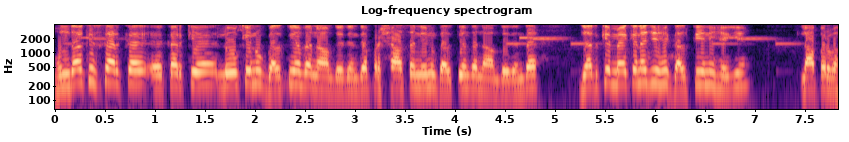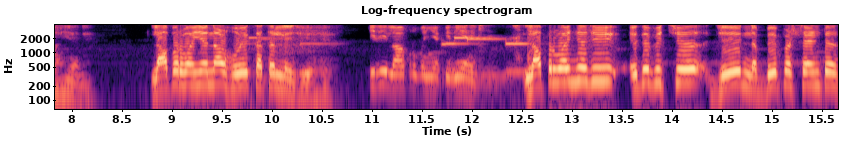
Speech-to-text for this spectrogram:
ਹੁੰਦਾ ਕਿਸ ਕਰਕੇ ਕਰਕੇ ਹੈ ਲੋਕ ਇਹਨੂੰ ਗਲਤੀਆਂ ਦਾ ਨਾਮ ਦੇ ਦਿੰਦੇ ਆ ਪ੍ਰਸ਼ਾਸਨ ਇਹਨੂੰ ਗਲਤੀਆਂ ਦਾ ਨਾਮ ਦੇ ਦਿੰਦਾ। ਜਦ ਕਿ ਮੈਂ ਕਹਿੰਦਾ ਜੀ ਇਹ ਗਲਤੀਆਂ ਨਹੀਂ ਹੈਗੀਆਂ ਲਾਪਰਵਾਹੀਆਂ ਨੇ। ਲਾਪਰਵਾਹੀਆਂ ਨਾਲ ਹੋਏ ਕਤਲ ਨੇ ਜੀ ਇਹ। ਕਿਹਦੀ ਲਾਪਰਵਾਹੀਆਂ ਕਿਹਦੀਆਂ ਹੈਗੀਆਂ ਲਾਪਰਵਾਹੀਆਂ ਜੀ ਇਹਦੇ ਵਿੱਚ ਜੇ 90%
